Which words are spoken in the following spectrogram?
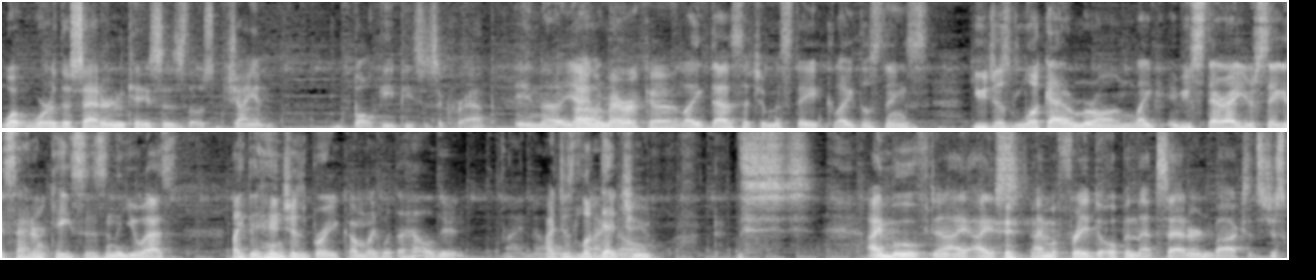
what were the Saturn cases, those giant, bulky pieces of crap. in uh, yeah in Um, America like that's such a mistake like those things you just look at them wrong like if you stare at your Sega Saturn cases in the US like the hinges break I'm like what the hell dude I know. I just looked I at know. you I moved and I, I am afraid to open that Saturn box. It's just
